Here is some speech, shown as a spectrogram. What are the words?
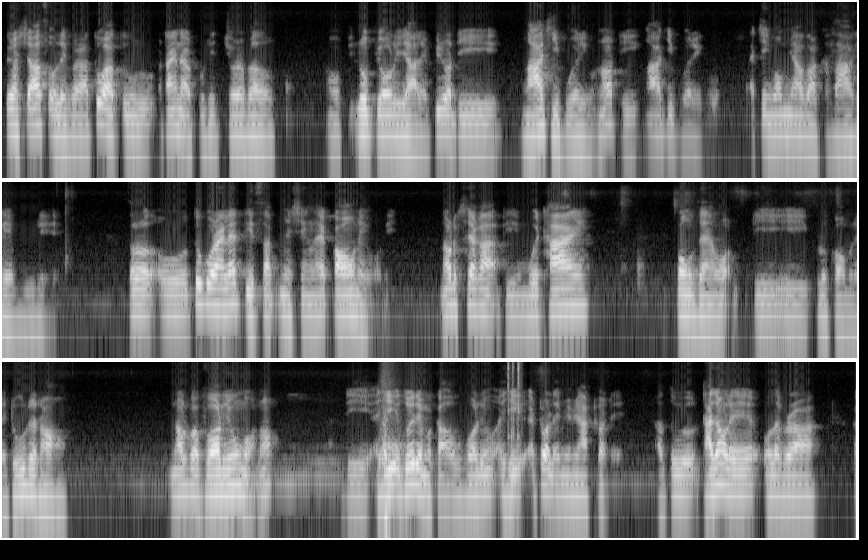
ပြီးတော့ Charles Oliveira သူ့ဟာသူအတိုင်းအတာတစ်ခုဒီ durable ဟိုလို့ပြောလို့ရတယ်ပြီးတော့ဒီငားကြီးပွဲတွေပေါ့နော်ဒီငားကြီးပွဲတွေကိုအချိန်ပေါင်းများစွာကစားခဲ့မှုတယ်ဆိုတော့ဟိုသူကိုယ်တိုင်လည်းဒီ submission လည်းကောင်းတယ်ပေါ့လေနောက်တစ်ချက်ကဒီမွေထိုင်းပုံစံပေါ့ဒီဘယ်လိုခေါ်မလဲဒူးတစ်ထောင်နောက်တစ်ခုက volume ပေါ့နော်ဒီအရေးအသွေးတွေမကောက်ဘူး volume အရေးအတွက်လည်းများများထွက်တယ်အဲ သူဒါကြောင့်လေ Olivera က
